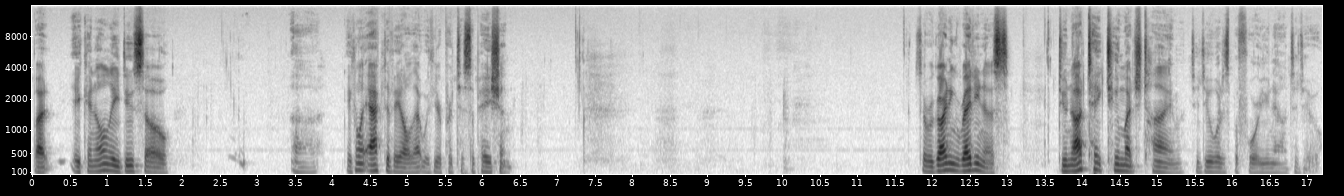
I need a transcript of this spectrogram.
But it can only do so, uh, it can only activate all that with your participation. So, regarding readiness, do not take too much time to do what is before you now to do.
